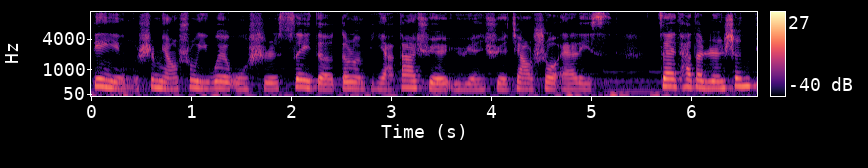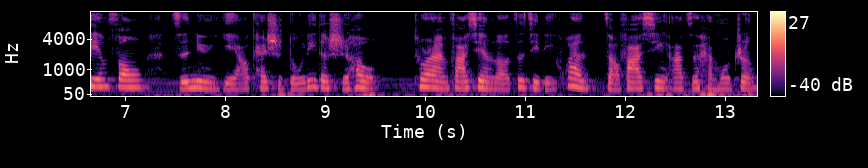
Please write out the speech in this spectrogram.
电影是描述一位五十岁的哥伦比亚大学语言学教授 Alice。在他的人生巅峰，子女也要开始独立的时候，突然发现了自己罹患早发性阿兹海默症。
